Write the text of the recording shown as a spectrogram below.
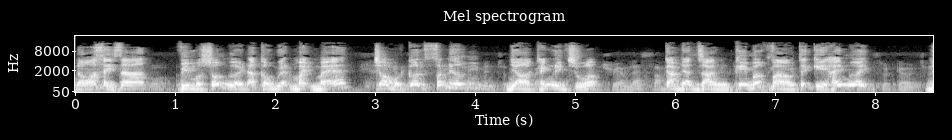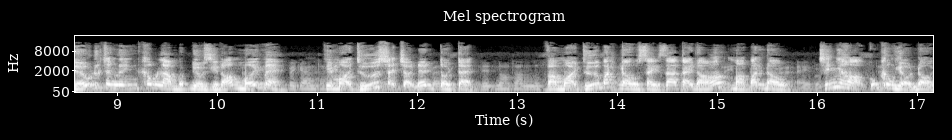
Nó xảy ra vì một số người đã cầu nguyện mạnh mẽ cho một cơn phấn hưng nhờ Thánh Linh Chúa. Cảm nhận rằng khi bước vào thế kỷ 20, nếu Đức Thánh Linh không làm một điều gì đó mới mẻ, thì mọi thứ sẽ trở nên tồi tệ. Và mọi thứ bắt đầu xảy ra tại đó mà ban đầu chính họ cũng không hiểu nổi.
